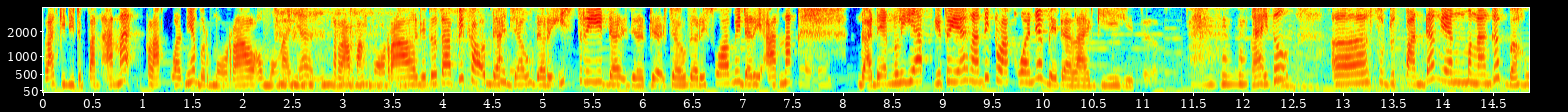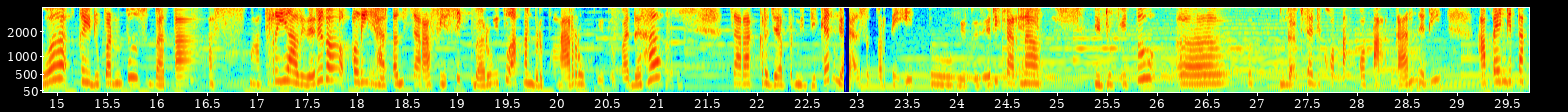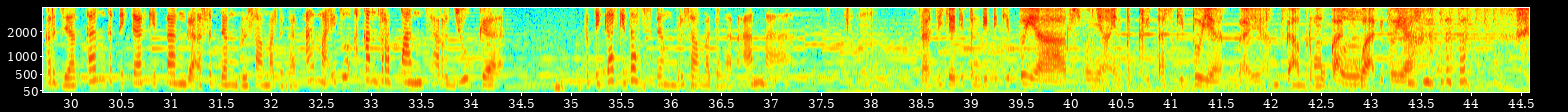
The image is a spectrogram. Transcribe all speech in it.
lagi di depan anak kelakuannya bermoral, omongannya ceramah moral gitu. Tapi kalau udah jauh dari istri, dari, jauh dari suami, dari anak, nggak ada yang lihat gitu ya. Nanti kelakuannya beda lagi gitu. Nah itu uh, sudut pandang yang menganggap bahwa kehidupan itu sebatas material. Gitu. Jadi kalau kelihatan secara fisik baru itu akan berpengaruh gitu. Padahal cara kerja pendidikan nggak seperti itu gitu. Jadi karena hidup itu uh, nggak bisa dikotak-kotakkan. Jadi apa yang kita kerjakan ketika kita nggak sedang bersama dengan anak itu akan terpancar juga ketika kita sedang bersama dengan anak. Berarti jadi pendidik itu ya harus punya integritas gitu ya, Mbak ya, nggak bermuka dua gitu ya.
